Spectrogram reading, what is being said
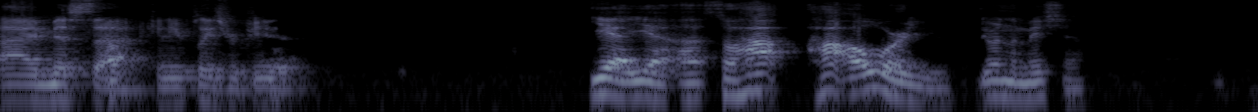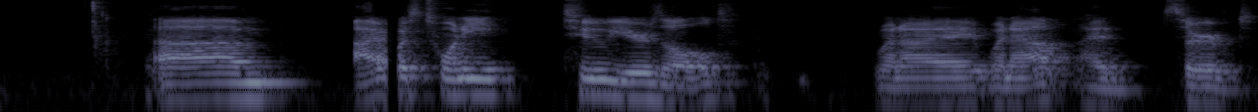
I missed that. Can you please repeat it? Yeah, yeah. Uh, so how how old were you during the mission? Um, I was 22 years old when I went out. I had served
